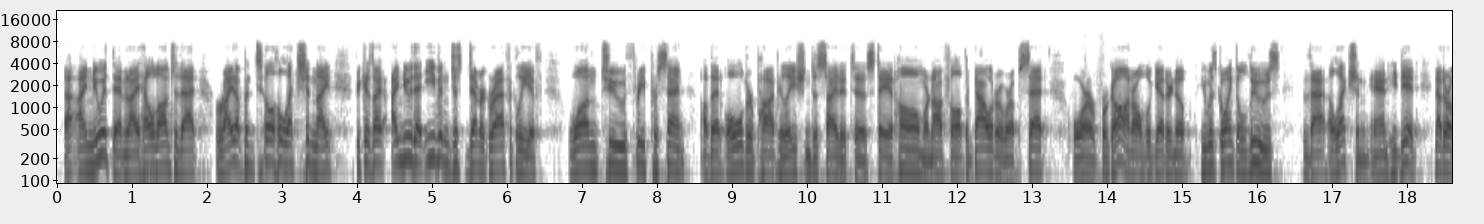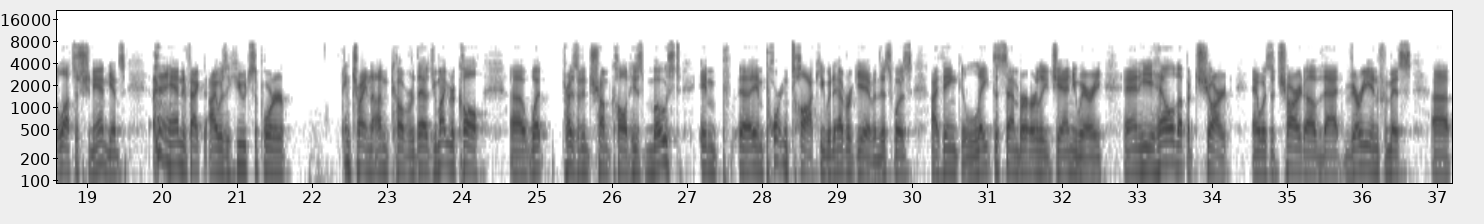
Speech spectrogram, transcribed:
I knew it then, and I held on to that right up until election night because I, I knew that even just demographically, if one, two, three percent of that older population decided to stay at home or not fill out their ballot or were upset or were gone altogether, you know, he was going to lose that election, and he did. Now there are lots of shenanigans, and in fact, I was a huge supporter in trying to uncover those. You might recall uh, what President Trump called his most imp- uh, important talk he would ever give. And this was, I think, late December, early January. And he held up a chart, and it was a chart of that very infamous. Uh,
